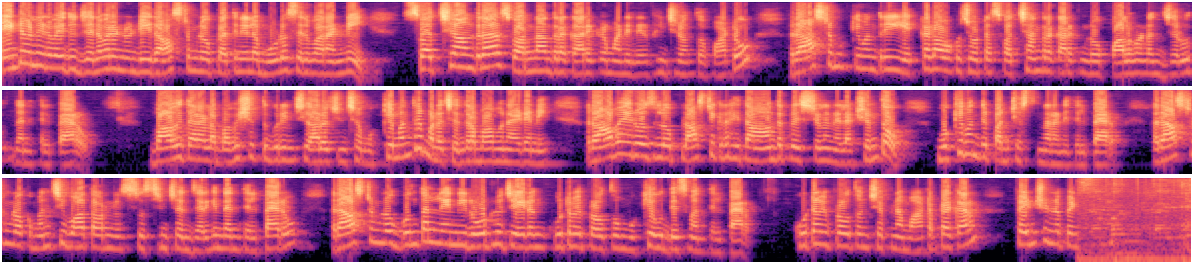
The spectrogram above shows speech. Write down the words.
రెండు వేల ఇరవై ఐదు జనవరి నుండి రాష్ట్రంలో ప్రతి నెల మూడో శనివారాన్ని స్వచ్ఛాంధ్ర స్వర్ణాంధ్ర కార్యక్రమాన్ని నిర్వహించడంతో పాటు రాష్ట్ర ముఖ్యమంత్రి ఎక్కడా ఒక చోట స్వచ్ఛాంధ్ర కార్యక్రమంలో పాల్గొనడం జరుగుతుందని తెలిపారు. భావితరాల భవిష్యత్తు గురించి ఆలోచించే ముఖ్యమంత్రి మన చంద్రబాబు నాయుడని రాబోయే రోజుల్లో ప్లాస్టిక్ రహిత ఆంధ్రప్రదేశ్ అనే లక్ష్యంతో ముఖ్యమంత్రి పనిచేస్తున్నారని తెలిపారు. రాష్ట్రంలో ఒక మంచి వాతావరణం సృష్టించడం జరిగిందని తెలిపారు. రాష్ట్రంలో గుంతలు లేని రోడ్లు చేయడం కూటమి ప్రభుత్వం ముఖ్య ఉద్దేశమని తెలిపారు. కూటమి ప్రభుత్వం చెప్పిన మాట ప్రకారం పెన్షన్లు పెంచు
